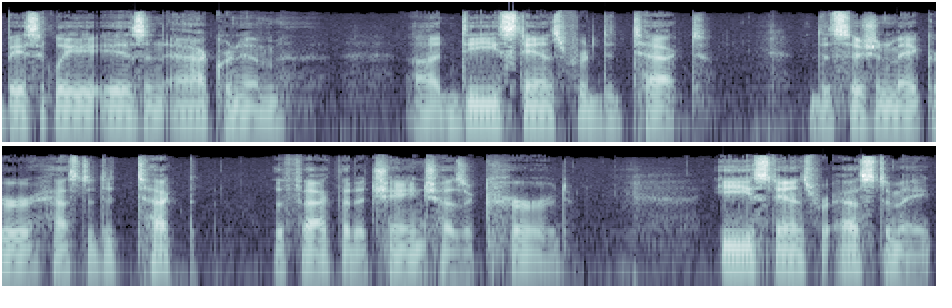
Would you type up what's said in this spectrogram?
basically is an acronym. Uh, D stands for detect. The decision maker has to detect the fact that a change has occurred. E stands for estimate.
